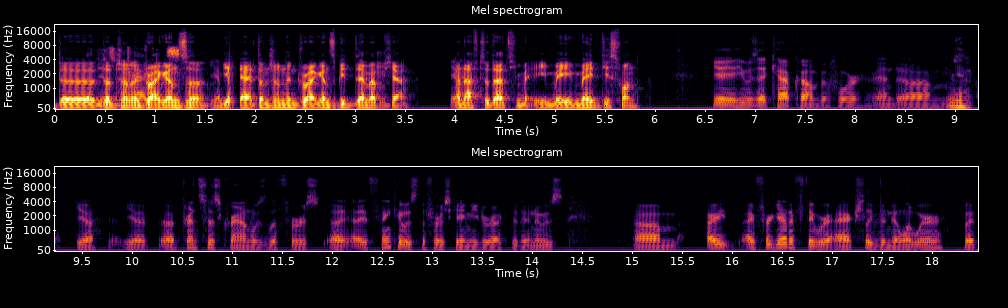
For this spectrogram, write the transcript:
the Dungeons Dungeon and Dragons. Dragons, uh, Yep. yeah Dungeon and Dragons beat them up, Mhm. yeah. Yeah. And after that, he, ma- he ma- made this one. Yeah, yeah, he was at Capcom before, and um, Yeah. yeah, yeah. Uh, Princess Crown was the first. I, I think it was the first game he directed, and it was. Um, I I forget if they were actually Vanillaware, but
